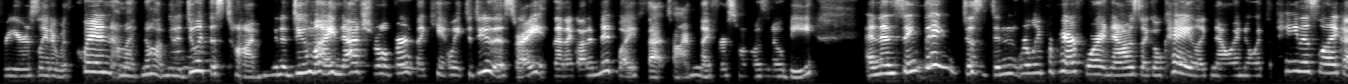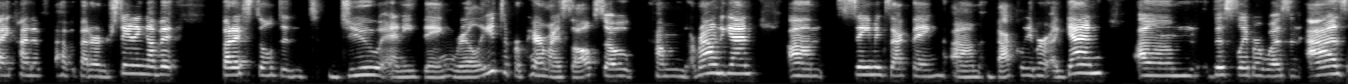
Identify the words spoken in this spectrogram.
three years later with Quinn, I'm like, no, I'm going to do it this time. I'm going to do my natural birth. I can't wait to do this. Right. Then I got a midwife that time. My first one was an OB. And then same thing, just didn't really prepare for it. Now it's like, okay, like now I know what the pain is like. I kind of have a better understanding of it, but I still didn't do anything really to prepare myself. So come around again, um, same exact thing, um, back labor again. Um, this labor wasn't as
